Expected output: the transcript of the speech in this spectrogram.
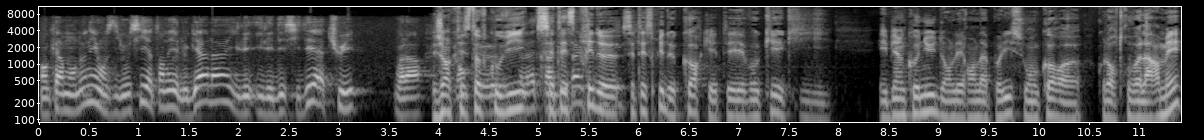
Donc à un moment donné, on se dit aussi, attendez, le gars là, il est, il est décidé à tuer. Voilà. Jean-Christophe Couvi, cet esprit, de, cet esprit de corps qui a été évoqué et qui est bien connu dans les rangs de la police ou encore qu'on le retrouve à l'armée,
